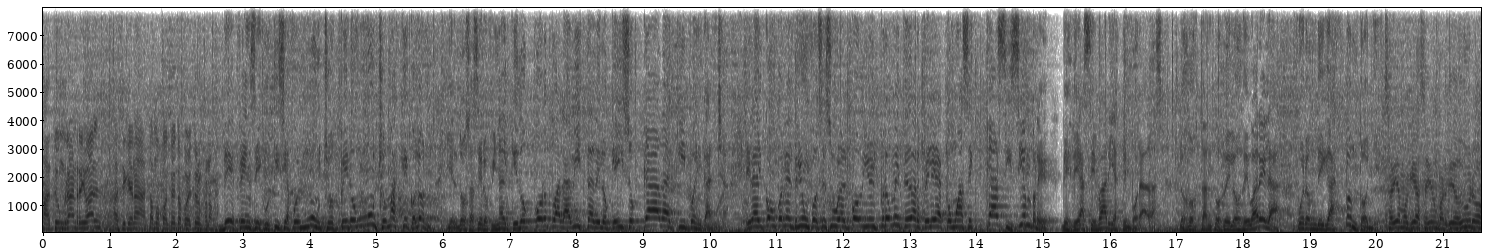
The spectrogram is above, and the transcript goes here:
ante un gran rival. Así que nada, estamos contentos por el triunfo, ¿no? Defensa y justicia fue mucho, pero mucho más que Colón. Y el 2 a 0 final quedó corto a la vista de lo que hizo cada equipo en cancha. El halcón con el triunfo se sube al podio y promete dar pelea como hace casi siempre desde hace varias temporadas. Los dos tantos de los de Varela fueron de Gastón Toñi. Sabíamos que iba a salir un partido duro,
